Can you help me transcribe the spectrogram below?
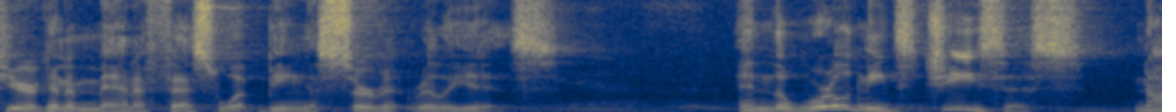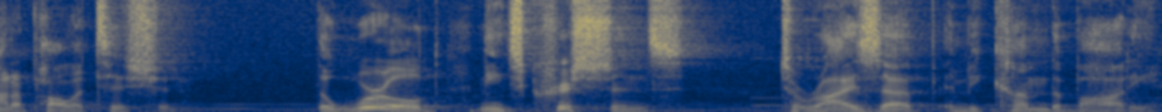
you're going to manifest what being a servant really is. And the world needs Jesus, not a politician. The world needs Christians to rise up and become the body.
